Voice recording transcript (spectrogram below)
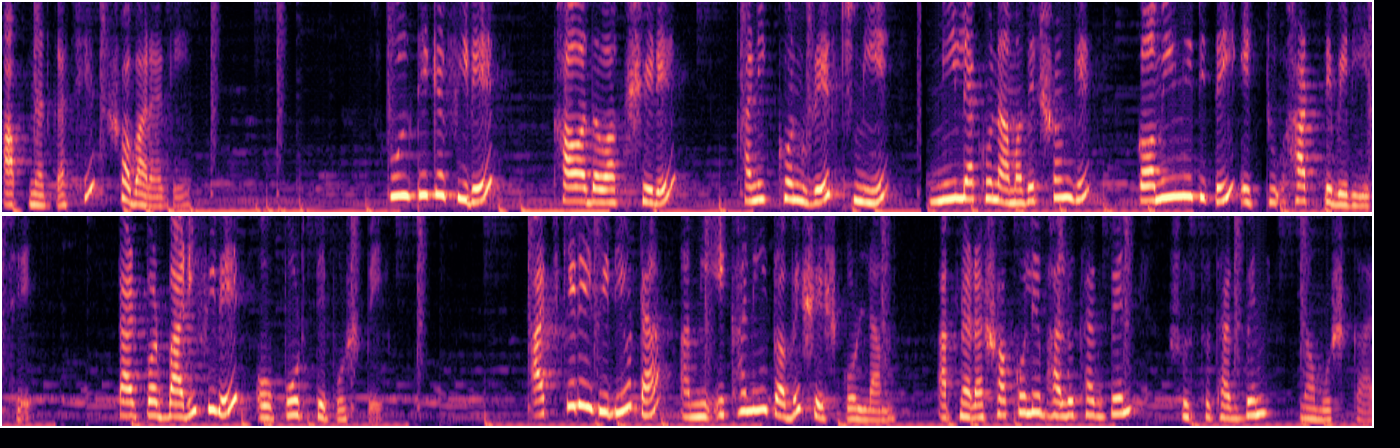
আপনার কাছে সবার আগে। স্কুল থেকে ফিরে খাওয়া দাওয়া সেরে খানিক্ষণ রেস্ট নিয়ে নীল এখন আমাদের সঙ্গে কমিউনিটিতেই একটু হাঁটতে বেরিয়েছে। তারপর বাড়ি ফিরে ও পড়তে বসবে। আজকের এই ভিডিওটা আমি এখানেই তবে শেষ করলাম। আপনারা সকলে ভালো থাকবেন, সুস্থ থাকবেন। নমস্কার।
